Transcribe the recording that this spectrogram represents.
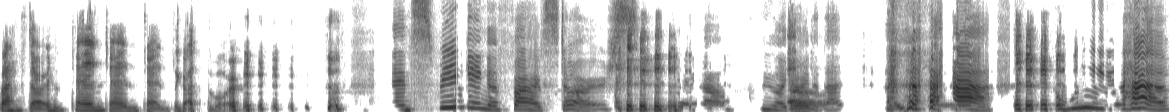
five stars. Ten, ten, tens across the board. and speaking of five stars You like how I did Oh, that. we have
